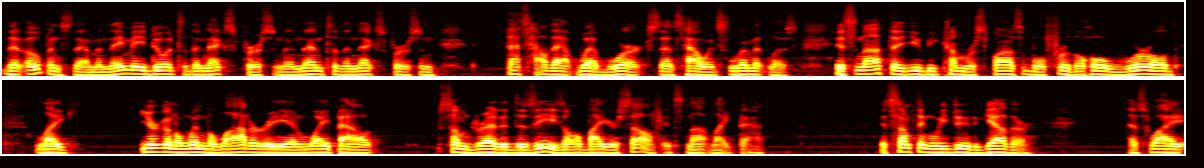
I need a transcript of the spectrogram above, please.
that opens them, and they may do it to the next person and then to the next person. That's how that web works. That's how it's limitless. It's not that you become responsible for the whole world like you're going to win the lottery and wipe out some dreaded disease all by yourself. It's not like that. It's something we do together. That's why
